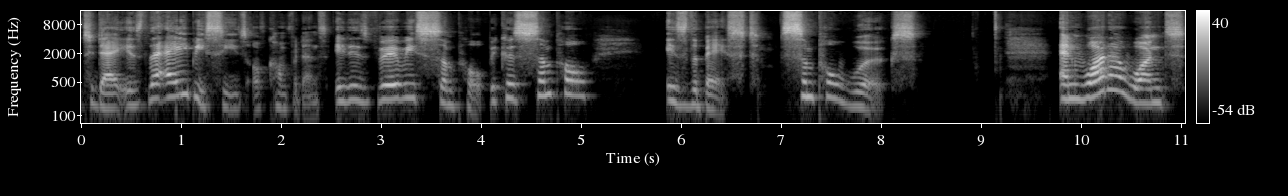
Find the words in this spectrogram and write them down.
today is the ABCs of confidence. It is very simple because simple is the best. Simple works. And what I want,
